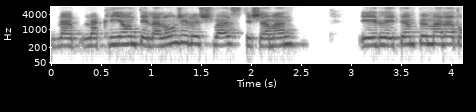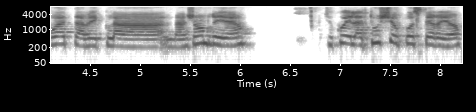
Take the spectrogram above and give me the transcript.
La, cliente, elle a longé le cheval, c'était chaman. Et elle était un peu maladroite avec la, la jambrière. Du coup, elle a touché au postérieur.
